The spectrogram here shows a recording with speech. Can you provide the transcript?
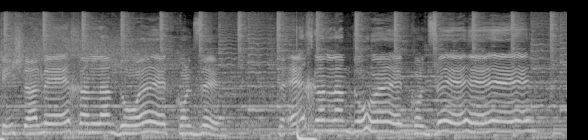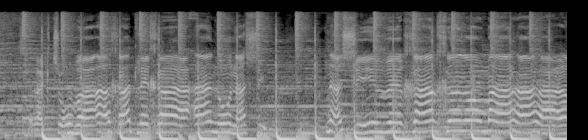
תשאל מהיכן למדו את כל זה. מהיכן למדו את כל זה. רק תשובה אחת לך אנו נשיב נשיב וכך נאמר.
